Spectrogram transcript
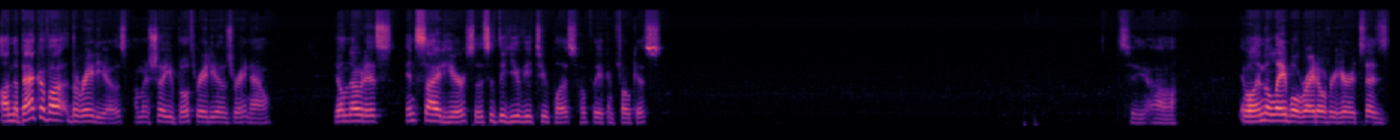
on the back of uh, the radios, I'm going to show you both radios right now. You'll notice inside here, so this is the UV2 Plus. Hopefully it can focus. Let's see. Uh, well, in the label right over here, it says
